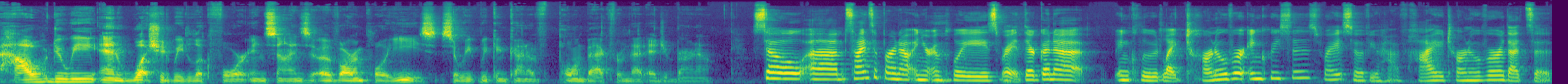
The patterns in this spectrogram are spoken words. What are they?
how do we and what should we look for in signs of our employees so we, we can kind of pull them back from that edge of burnout? So, um, signs of burnout in your employees, right? They're gonna include like turnover increases, right? So if you have high turnover, that's a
